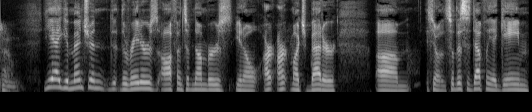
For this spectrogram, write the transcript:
soon. Yeah, you mentioned the, the Raiders' offensive numbers. You know, aren't, aren't much better. Um, so, so this is definitely a game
